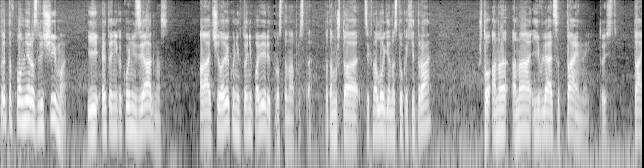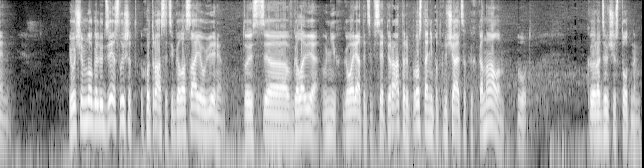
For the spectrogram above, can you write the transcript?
то это вполне различимо. И это никакой не диагноз. А человеку никто не поверит просто-напросто. Потому что технология настолько хитра, что она, она является тайной. То есть тайной. И очень много людей слышат хоть раз эти голоса, я уверен. То есть э, в голове у них говорят эти все операторы, просто они подключаются к их каналам, вот, к радиочастотным,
